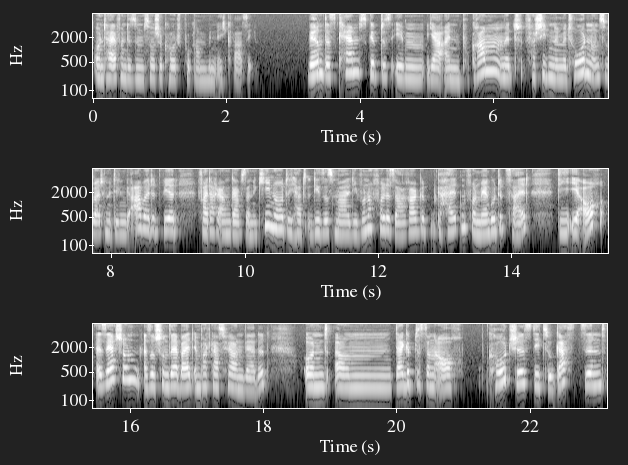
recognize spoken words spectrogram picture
Und Teil von diesem Social Coach Programm bin ich quasi. Während des Camps gibt es eben ja ein Programm mit verschiedenen Methoden und so weiter, mit denen gearbeitet wird. Freitagabend gab es eine Keynote, die hat dieses Mal die wundervolle Sarah ge gehalten von Mehr gute Zeit, die ihr auch sehr schon, also schon sehr bald im Podcast hören werdet. Und ähm, da gibt es dann auch Coaches, die zu Gast sind,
